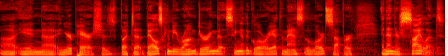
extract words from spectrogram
uh, in, uh, in your parishes, but uh, bells can be rung during the singing of the Gloria at the Mass of the Lord's Supper, and then they're silent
